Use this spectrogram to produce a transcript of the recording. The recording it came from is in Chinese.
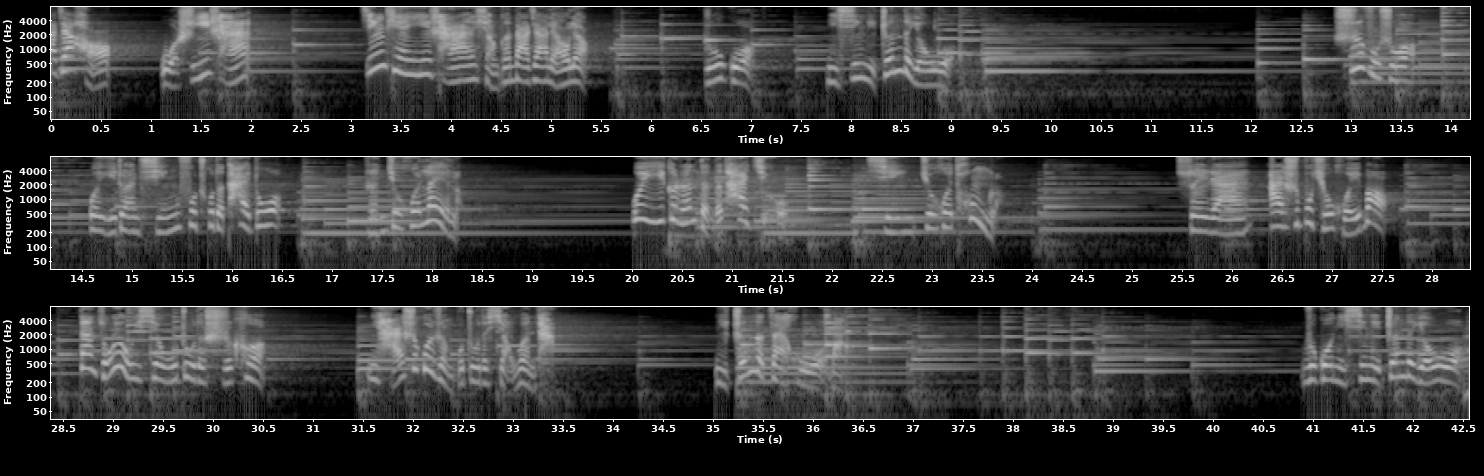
大家好，我是一禅。今天一禅想跟大家聊聊，如果你心里真的有我。师傅说，为一段情付出的太多，人就会累了；为一个人等的太久，心就会痛了。虽然爱是不求回报。总有一些无助的时刻，你还是会忍不住的想问他：“你真的在乎我吗？”如果你心里真的有我，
